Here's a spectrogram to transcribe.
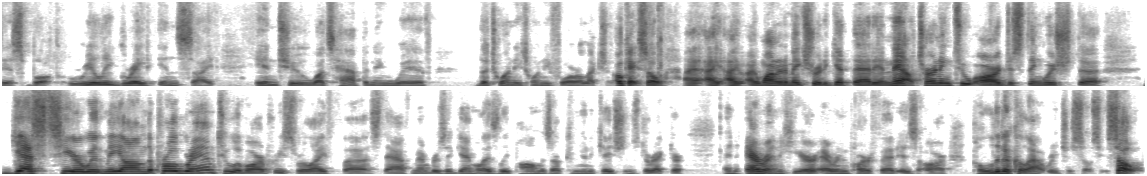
this book. Really great insight into what's happening with the 2024 election. Okay, so I, I, I wanted to make sure to get that in. Now, turning to our distinguished uh, guests here with me on the program, two of our Priests for Life uh, staff members. Again, Leslie Palm is our communications director, and Erin here, Erin Parfet, is our political outreach associate. So,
